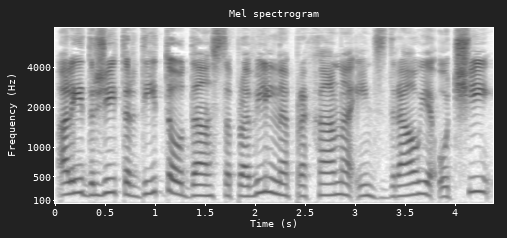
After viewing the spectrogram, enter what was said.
Ali drži trditev, da sta pravilna prehrana in zdravje oči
